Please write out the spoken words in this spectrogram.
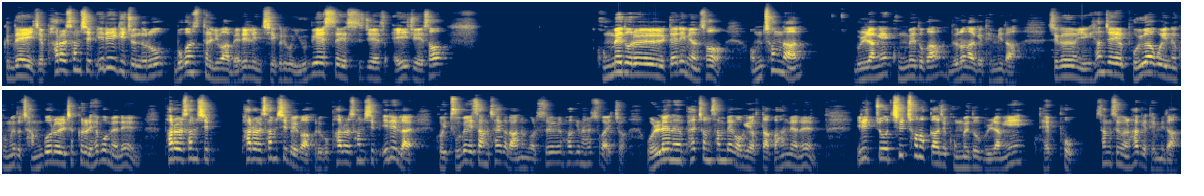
근데 이제 8월 31일 기준으로 모건 스탠리와 메릴린치 그리고 UBS에서 AG에서 공매도를 때리면서 엄청난 물량의 공매도가 늘어나게 됩니다. 지금 이 현재 보유하고 있는 공매도 잔고를 체크를 해보면은 8월 30 8월 30일과 그리고 8월 31일 날 거의 두 배 이상 차이가 나는 것을 확인할 수가 있죠. 원래는 8,300억이었다고 하면은 1조 7천억까지 공매도 물량이 대폭 상승을 하게 됩니다.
